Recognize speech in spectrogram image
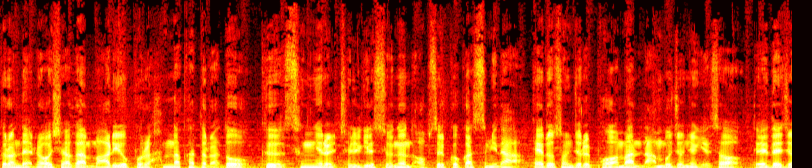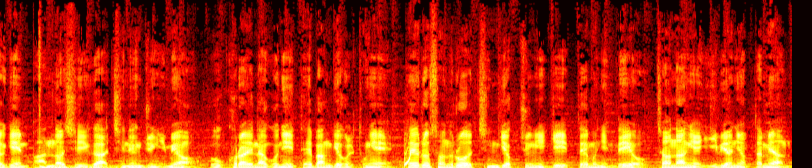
그런데 러시아가 마리우폴을 함락하더라도 그 승리를 즐길 수는 없을 것 같습니다. 헤르손주를 포함한 남부 전역에서 대대적인 반러 시위가 진행 중이며 우크라이나군이 대반격을 통해 헤르손으로 진격 중이기 때문인데요. 전황에 이변이 없다면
